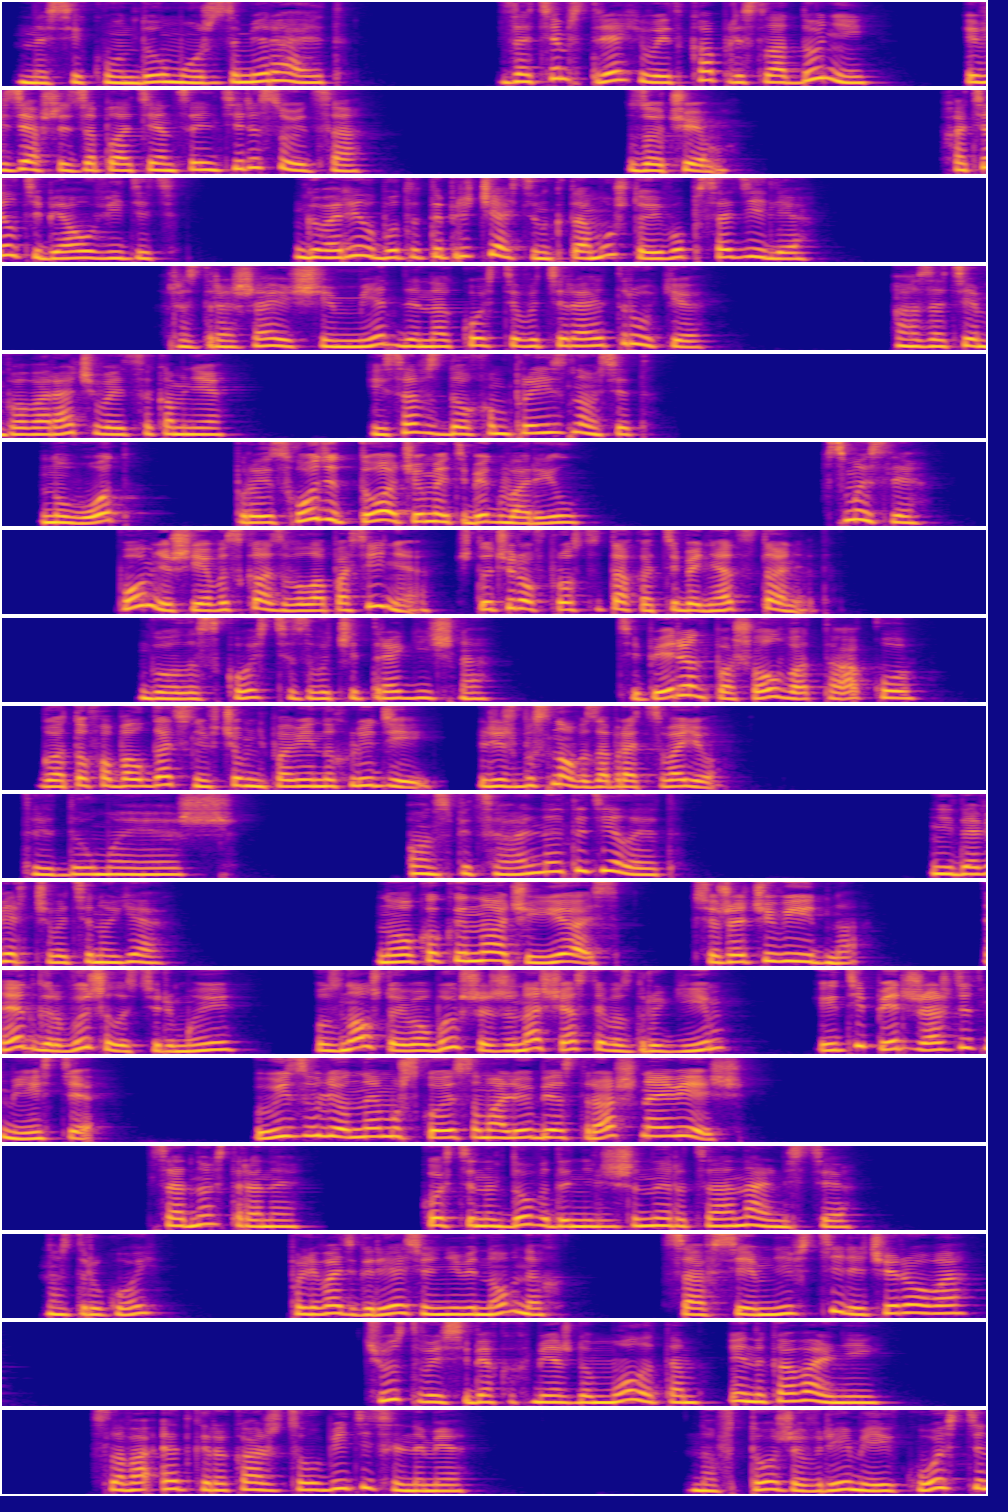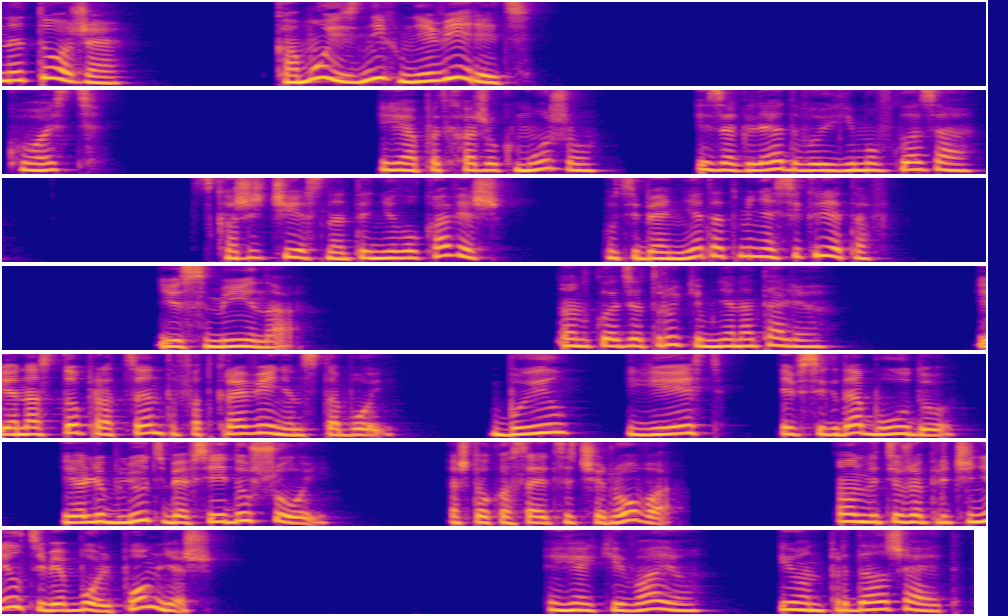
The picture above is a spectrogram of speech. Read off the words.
На секунду муж замирает, Затем стряхивает капли с ладоней и, взявшись за полотенце, интересуется. «Зачем?» «Хотел тебя увидеть. Говорил, будто ты причастен к тому, что его посадили». Раздражающе медленно Костя вытирает руки, а затем поворачивается ко мне и со вздохом произносит. «Ну вот, происходит то, о чем я тебе говорил». «В смысле?» «Помнишь, я высказывал опасения, что Чаров просто так от тебя не отстанет?» Голос Кости звучит трагично. «Теперь он пошел в атаку. Готов оболгать ни в чем не повинных людей, лишь бы снова забрать свое». «Ты думаешь, он специально это делает?» Недоверчиво тяну я. «Ну а как иначе, Ясь? Все же очевидно. Эдгар вышел из тюрьмы, узнал, что его бывшая жена счастлива с другим, и теперь жаждет мести. Уязвленное мужское самолюбие – страшная вещь. С одной стороны, Костины доводы не лишены рациональности. Но с другой, поливать грязью невиновных совсем не в стиле Чарова. Чувствую себя как между молотом и наковальней. Слова Эдгара кажутся убедительными, но в то же время и Костины тоже. Кому из них мне верить? Кость. Я подхожу к мужу и заглядываю ему в глаза. Скажи честно, ты не лукавишь? У тебя нет от меня секретов. Ясмина. Он кладет руки мне на талию. Я на сто процентов откровенен с тобой. Был, есть и всегда буду. Я люблю тебя всей душой. А что касается Чарова, он ведь уже причинил тебе боль, помнишь?» Я киваю, и он продолжает.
